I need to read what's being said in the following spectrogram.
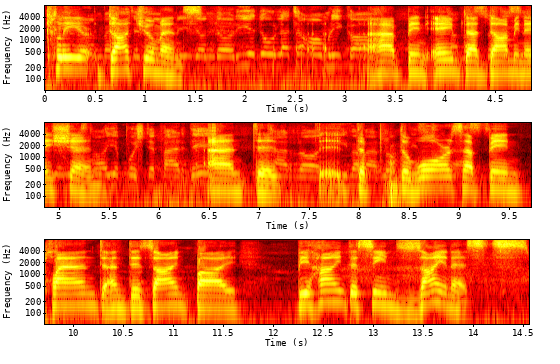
clear documents have been aimed at domination and the, the, the wars have been planned and designed by behind the scenes Zionists.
